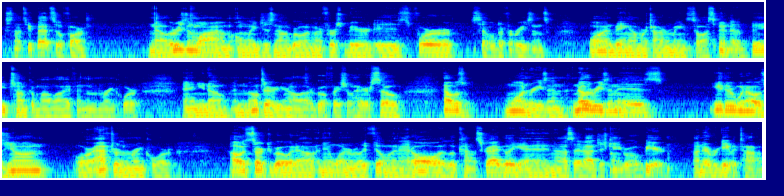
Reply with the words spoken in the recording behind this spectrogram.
it's not too bad so far. Now, the reason why I'm only just now growing my first beard is for several different reasons. One being I'm retired Marine, so I spent a big chunk of my life in the Marine Corps. And you know, in the military, you're not allowed to grow facial hair. So that was one reason. Another reason is either when I was young or after the Marine Corps, I would start to grow it out and it wouldn't really fill in at all. It looked kind of scraggly and I said, I just can't grow a beard. I never gave it time.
